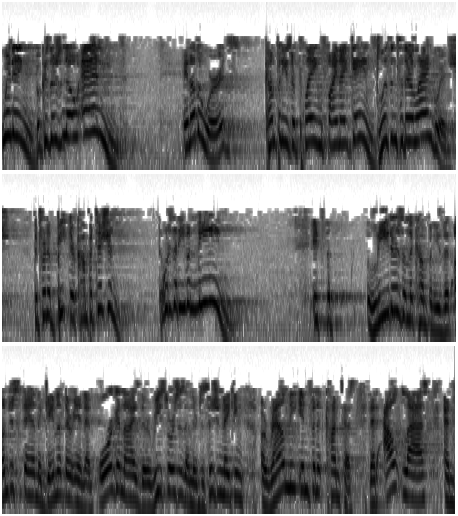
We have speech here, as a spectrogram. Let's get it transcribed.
winning because there's no end. In other words, companies are playing finite games. Listen to their language. They're trying to beat their competition. What does that even mean? It's the leaders in the companies that understand the game that they're in and organize their resources and their decision making around the infinite contest that outlast and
